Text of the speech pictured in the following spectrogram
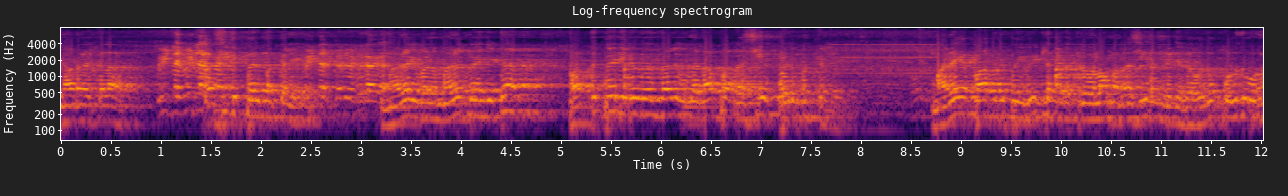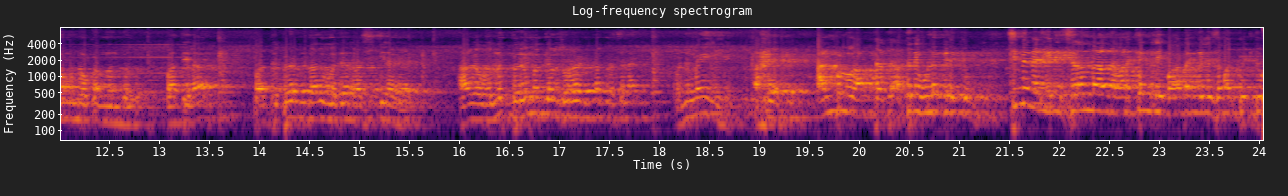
வீட்ல ரசிக பெருமக்களே. மழை இவ்வளவு மழை பெஞ்சிட்டா பத்து பேர் இருபது இருந்தாலும் உள்ளதாப்பா ரசிக பெருமக்கள். மழையை பார்த்துட்டு போய் வீட்டில் படுக்கிறவங்களாம் ரசிகர்கள் கிடையாது. ஒரு பொழுதுபோகம் வந்து உட்காந்து பார்த்தீங்களா பத்து பேர் இருந்தாலும் ஒரே ரசிக்கிறாங்க அதில் வந்து பெருமக்கள் என்ன பிரச்சனை? ஒண்ணுமே இல்லை. அன்பு அத்த- அத்தனை உள்ளங்களுக்கும் சின்ன நடிகரை சிறந்த அந்த வணக்கங்களை பாதங்களை சமர்ப்பித்து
